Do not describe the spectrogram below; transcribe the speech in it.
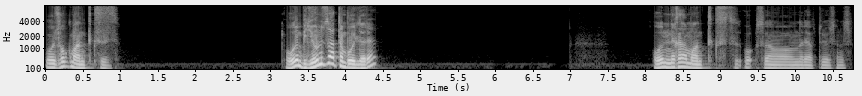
O çok mantıksız. Oğlum biliyorsunuz zaten boyları. Oğlum ne kadar mantıksız o- sıralamaları yaptırıyorsunuz.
